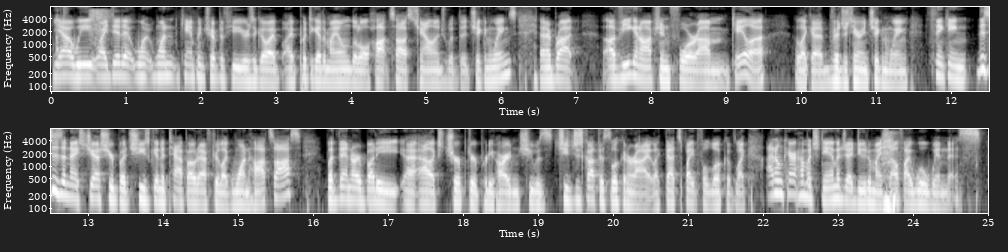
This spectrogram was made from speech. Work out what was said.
Yeah, we I did it one, one camping trip a few years ago. I, I put together my own little hot sauce challenge with the chicken wings, and I brought a vegan option for um, Kayla, like a vegetarian chicken wing, thinking this is a nice gesture, but she's gonna tap out after like one hot sauce. But then our buddy uh, Alex chirped her pretty hard, and she was she just got this look in her eye, like that spiteful look of like I don't care how much damage I do to myself, I will win this.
